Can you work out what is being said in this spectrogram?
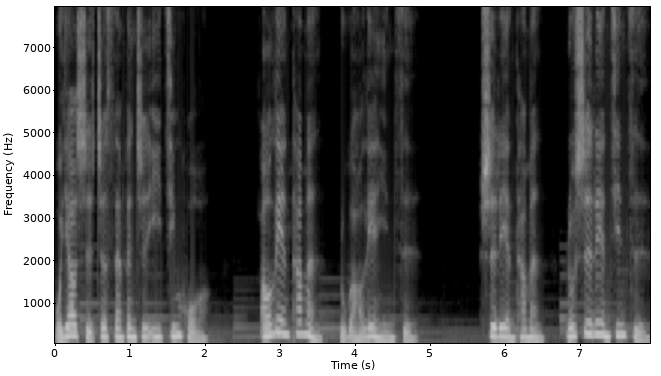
我要使这三分之一精火，熬炼他们如熬炼银子，试炼他们如试炼金子。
